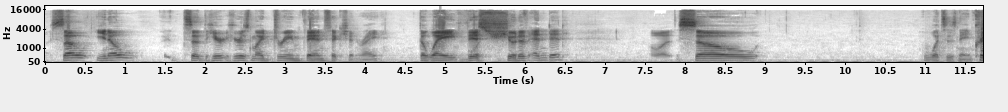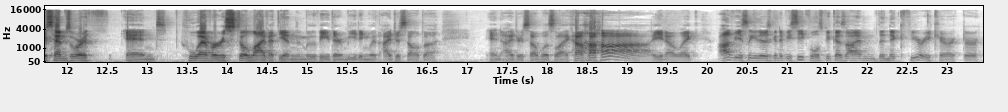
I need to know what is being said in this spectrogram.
So you know, so here here's my dream fan fiction, right? The way this should have ended. what? So, what's his name? Chris Hemsworth and whoever is still alive at the end of the movie. They're meeting with Idris Elba, and Idris Elba's like, "Ha ha ha!" You know, like obviously there's going to be sequels because I'm the Nick Fury character.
